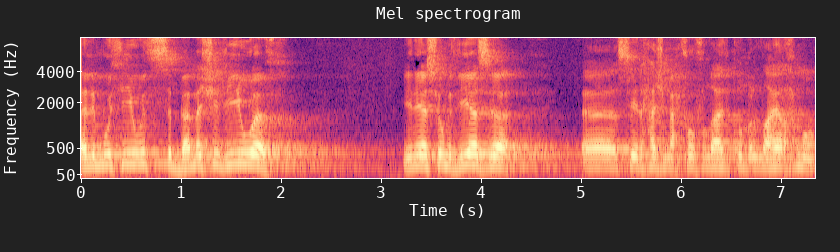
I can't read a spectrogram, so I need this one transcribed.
المثيوث السبة ماشي ذيواث إن يسوم ذياز آه، سي الحاج محفوف الله يذكر الله يرحمه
